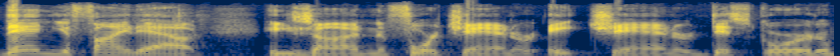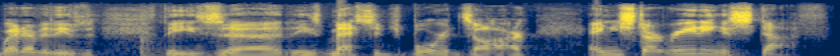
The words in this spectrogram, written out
Then you find out he's on 4chan or 8chan or Discord or whatever these these uh, these message boards are, and you start reading his stuff.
